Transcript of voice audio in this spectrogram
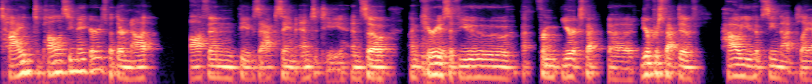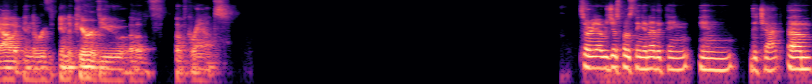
tied to policymakers, but they're not often the exact same entity. And so I'm curious if you, from your expect uh, your perspective, how you have seen that play out in the in the peer review of of grants. sorry, I was just posting another thing in the chat. Um,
